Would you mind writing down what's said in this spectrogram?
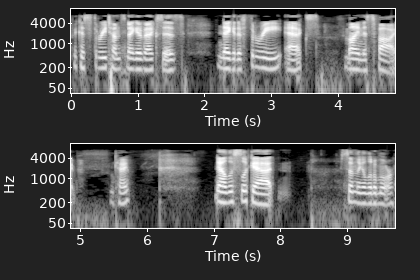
because 3 times negative x is negative 3x minus 5. Okay? Now let's look at something a little more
